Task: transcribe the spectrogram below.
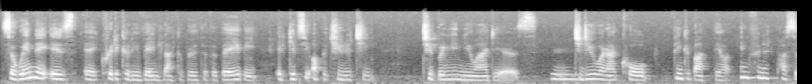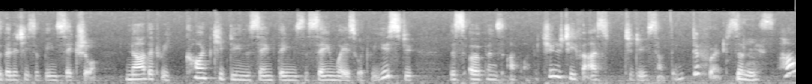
So when there is a critical event like a birth of a baby, it gives you opportunity to bring in new ideas, mm. to do what I call think about there are infinite possibilities of being sexual. Now that we can't keep doing the same things the same way as what we used to, this opens up opportunity for us to do something different. So, Yes. how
